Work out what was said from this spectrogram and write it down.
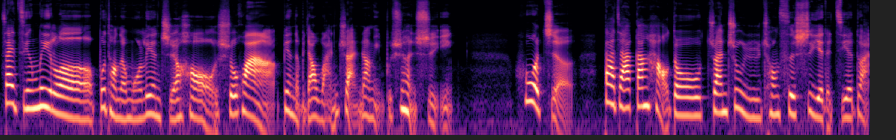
在经历了不同的磨练之后，说话变得比较婉转，让你不是很适应；或者大家刚好都专注于冲刺事业的阶段，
